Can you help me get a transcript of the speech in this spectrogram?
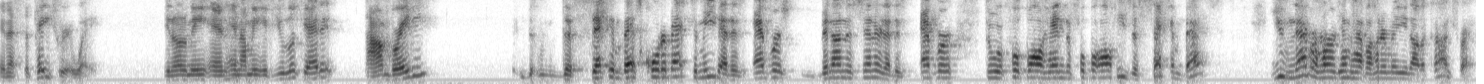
and that's the Patriot way. You know what I mean? And and I mean, if you look at it, Tom Brady, the, the second best quarterback to me that has ever been on the center, that has ever threw a football, handed a football off, he's the second best. You've never heard him have a hundred million dollar contract,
